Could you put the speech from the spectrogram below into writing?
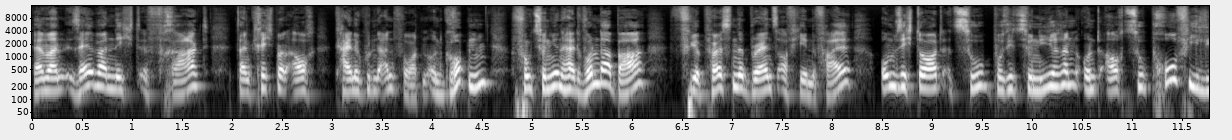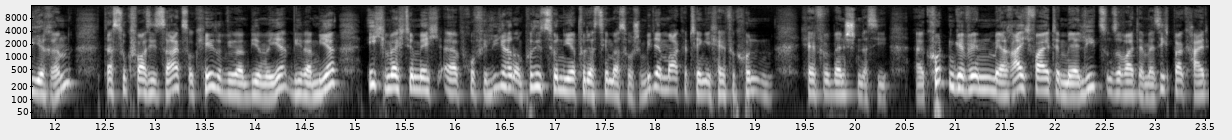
wenn man selber nicht fragt, dann kriegt man auch keine guten Antworten. Und Gruppen funktionieren halt wunderbar für Personal Brands auf jeden Fall, um sich dort zu positionieren und auch zu profilieren, dass du quasi sagst, okay, so wie bei mir, wie bei mir ich möchte mich äh, profilieren und positionieren für das Thema Social Media Marketing. Ich helfe Kunden, ich helfe Menschen, dass sie äh, Kunden gewinnen, mehr Reichweite, mehr Leads und so weiter, mehr Sichtbarkeit.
